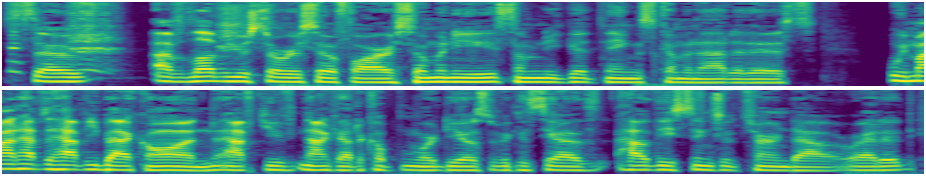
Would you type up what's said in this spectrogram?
so I've loved your story so far. So many, so many good things coming out of this. We might have to have you back on after you've knocked out a couple more deals so we can see how, how these things have turned out, right? It,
